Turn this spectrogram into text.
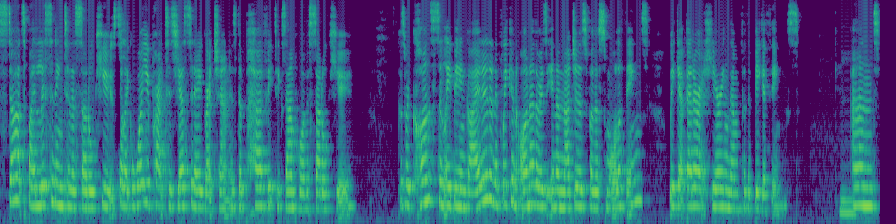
starts by listening to the subtle cues. So, like what you practiced yesterday, Gretchen, is the perfect example of a subtle cue. Because we're constantly being guided, and if we can honor those inner nudges for the smaller things, we get better at hearing them for the bigger things. Mm. And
